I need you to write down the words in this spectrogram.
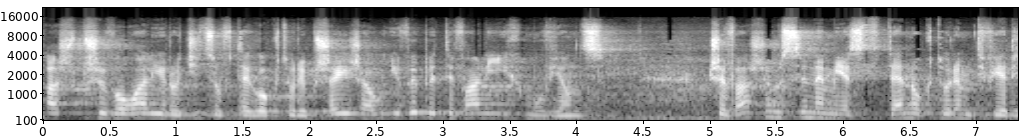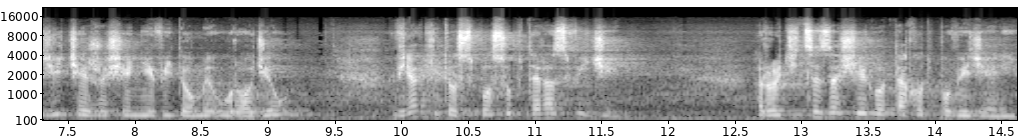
aż przywołali rodziców tego, który przejrzał i wypytywali ich, mówiąc: Czy waszym synem jest ten, o którym twierdzicie, że się niewidomy urodził? W jaki to sposób teraz widzi? Rodzice zaś jego tak odpowiedzieli:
